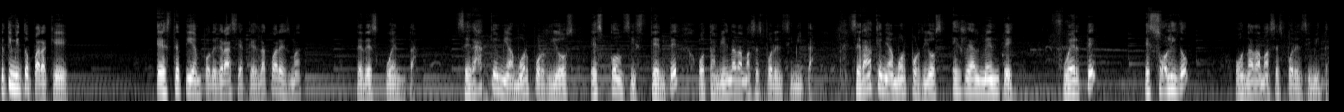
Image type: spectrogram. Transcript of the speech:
Yo te invito para que este tiempo de gracia que es la cuaresma, te des cuenta. ¿Será que mi amor por Dios es consistente o también nada más es por encimita? ¿Será que mi amor por Dios es realmente fuerte? ¿Es sólido? ¿O nada más es por encimita?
